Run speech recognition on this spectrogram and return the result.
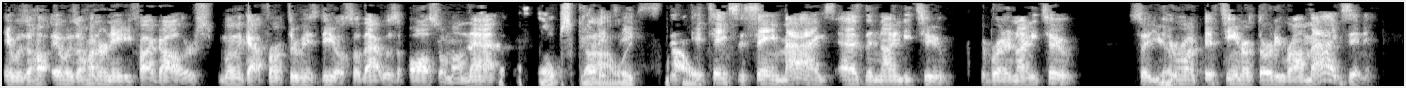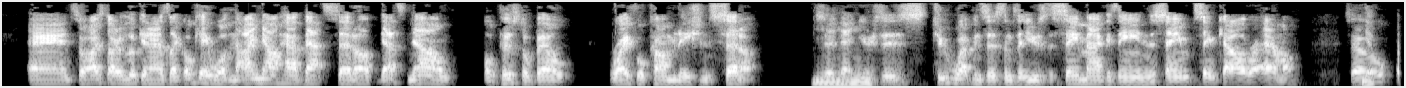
it was a it was 185 dollars when we got from, through his deal. So that was awesome on that. Oops, golly. It takes, wow. it takes the same mags as the 92 the Beretta 92. So you yep. can run 15 or 30 round mags in it. And so I started looking at it as like, okay, well, I now have that set up. That's now a pistol belt rifle combination setup. So mm-hmm. that uses two weapon systems that use the same magazine, the same same caliber ammo. So yep.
